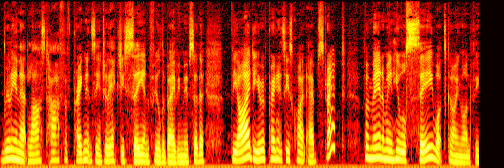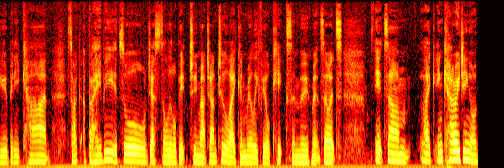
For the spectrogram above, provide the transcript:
really in that last half of pregnancy, until you actually see and feel the baby move. So the the idea of pregnancy is quite abstract for men, I mean, he will see what's going on for you, but he can't. It's like a baby, it's all just a little bit too much until they can really feel kicks and movement. So it's, it's um, like encouraging or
